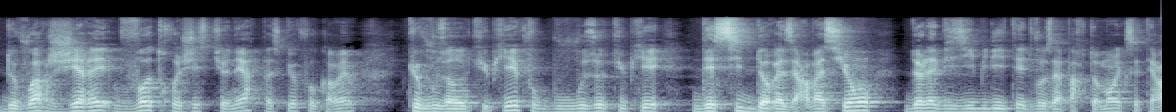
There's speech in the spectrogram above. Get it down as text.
devoir gérer votre gestionnaire parce qu'il faut quand même que vous en occupiez, faut que vous vous occupiez des sites de réservation, de la visibilité de vos appartements, etc.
